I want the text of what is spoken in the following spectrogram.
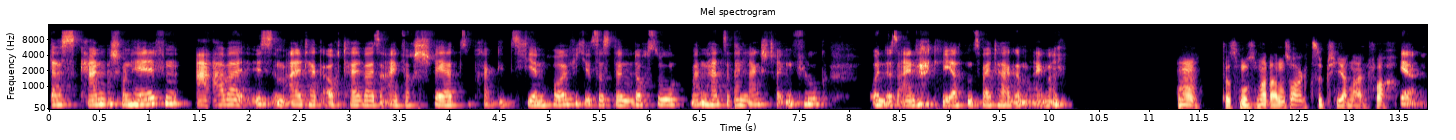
das kann schon helfen, aber ist im Alltag auch teilweise einfach schwer zu praktizieren. Häufig ist es dann doch so, man hat seinen Langstreckenflug und ist einfach die ersten zwei Tage im Eimer. Hm, das muss man dann so akzeptieren einfach. Ja.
